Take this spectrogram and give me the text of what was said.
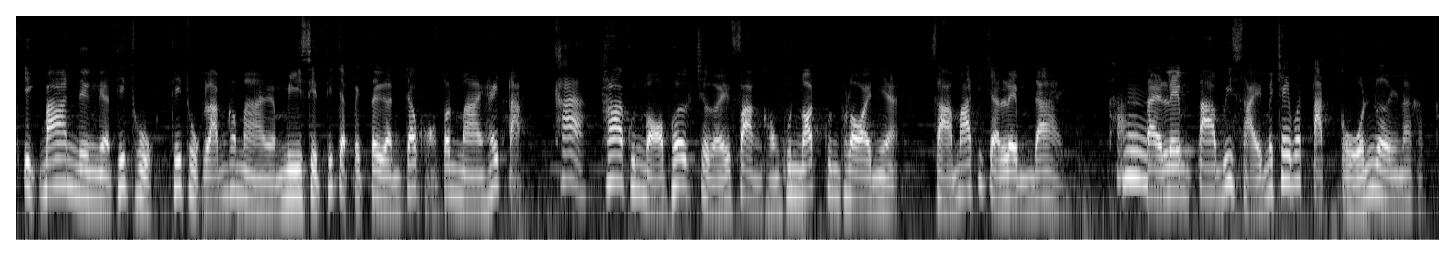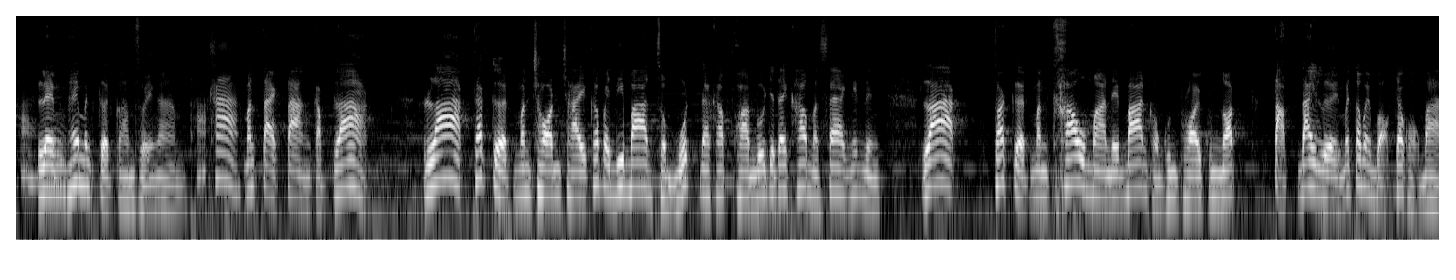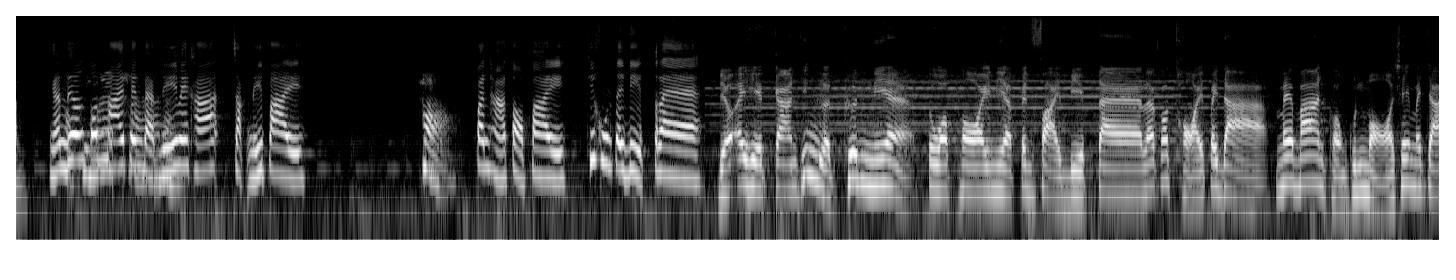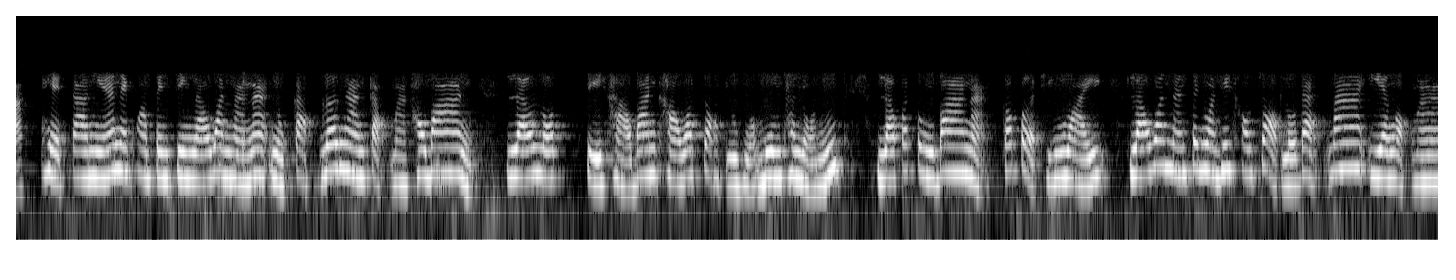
อีกบ้านหนึ่งเนี่ยที่ถูกที่ถูกล้ำเข้ามาเนี่ยมีสิทธิ์ที่จะไปเตือนเจ้าของต้นไม้ให้ตัด ค่ะ ถ้าคุณหมอเพิกเฉยฝั่งของคุณน็อตคุณพลอยเนี่ยสามารถที่จะเล็มได้ ค่ะ อืม แต่เล็มตามวิสัยไม่ใช่ว่าตัดโกนเลยนะครับ ค่ะ เล็มให้มันเกิดความสวยงาม ค่ะ ค่ะ มันแตกต่างกับราก รากถ้าเกิดมันชอนชัยเข้าไปที่บ้านสมมุตินะครับ ความรู้จะได้เข้ามาแทรกนิดนึงรากถ้าเกิดมันเข้ามาในบ้านของคุณพลอยคุณน็อตตัดได้เลย ไม่ต้องไปบอกเจ้าของบ้าน งั้นเรื่องต้นไม้เป็นแบบนี้ไหมคะ จากนี้ไป ค่ะ ปัญหาต่อไปที่คุณไปบีบแตร เดี๋ยวไอเหตุการณ์ที่เกิดขึ้นเนี่ยตัวพลอยเนี่ยเป็นฝ่ายบีบแต่แล้วก็ถอยไปด่าแม่บ้านของคุณหมอใช่ไหมจ๊ะ เหตุการณ์เนี้ยในความเป็นจริงแล้ววันนั้นน่ะหนูกลับเลิกงานกลับมาเข้าบ้าน แล้วรถสีขาวบ้านเขาว่าจอดอยู่หัวมุมถนน แล้วประตูบ้านอะ ก็เปิดทิ้งไว้ แล้ววันนั้นเป็นวันที่เขาจอดรถอะหน้าเอียงออกมา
